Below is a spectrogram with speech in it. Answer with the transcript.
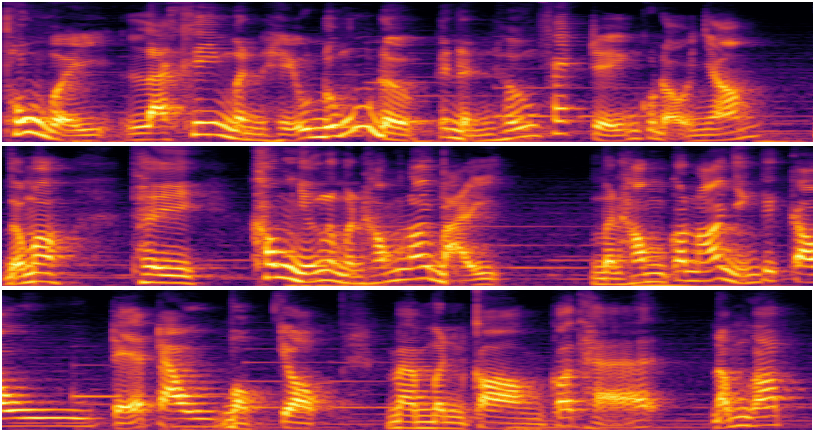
thú vị là khi mình hiểu đúng được cái định hướng phát triển của đội nhóm đúng không? Thì không những là mình không nói bậy, mình không có nói những cái câu trẻ trâu bột chột, mà mình còn có thể đóng góp.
